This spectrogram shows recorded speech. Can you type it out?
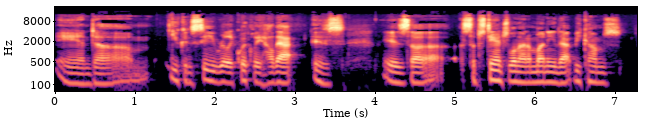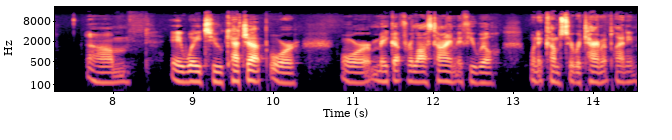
and um, you can see really quickly how that is is a substantial amount of money that becomes um, a way to catch up or or make up for lost time, if you will, when it comes to retirement planning.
